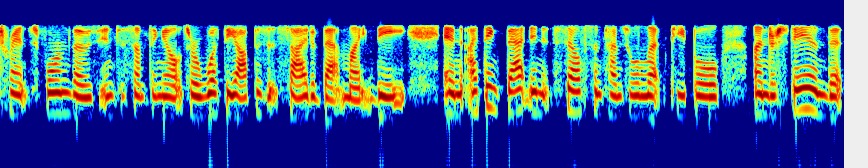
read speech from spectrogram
transform those into something else or what the opposite side of that might be. And I think that in itself sometimes will let people understand that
